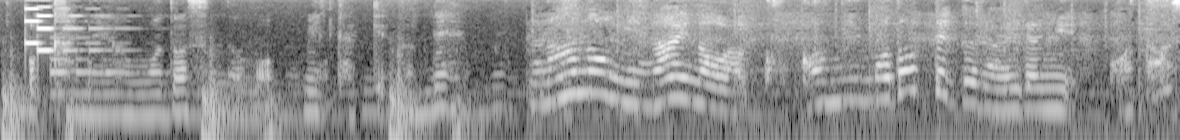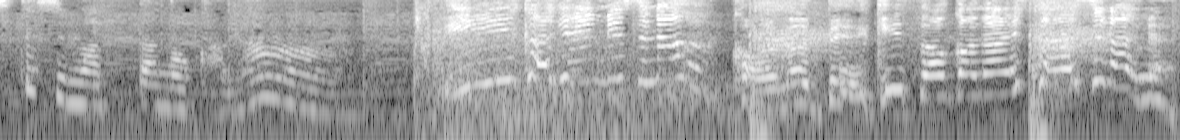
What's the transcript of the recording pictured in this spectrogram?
お金を戻すのも見たけどね。なのにないのはここに戻ってくる間に落としてしまったのかないい加減にしな。この出来損ない三姉妹め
